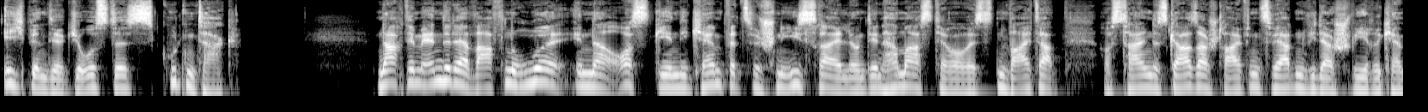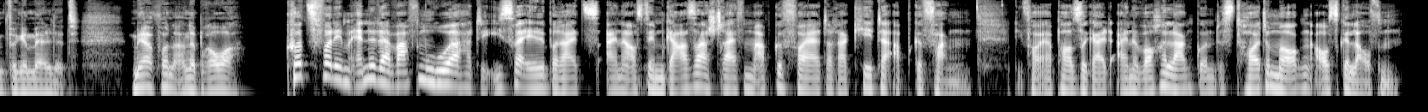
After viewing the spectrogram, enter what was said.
Ich bin Dirk Jostes. Guten Tag. Nach dem Ende der Waffenruhe in Nahost gehen die Kämpfe zwischen Israel und den Hamas-Terroristen weiter. Aus Teilen des Gazastreifens werden wieder schwere Kämpfe gemeldet. Mehr von Anne Brauer. Kurz vor dem Ende der Waffenruhe hatte Israel bereits eine aus dem Gazastreifen abgefeuerte Rakete abgefangen. Die Feuerpause galt eine Woche lang und ist heute Morgen ausgelaufen.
